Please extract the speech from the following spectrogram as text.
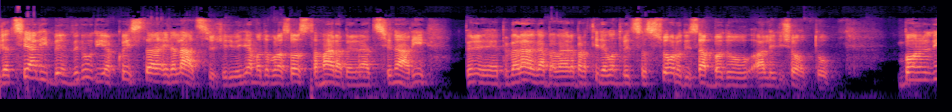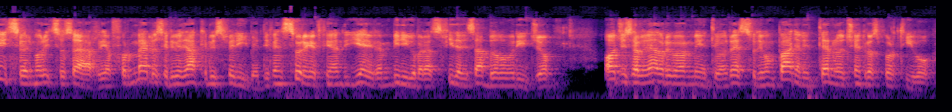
razziali, benvenuti a questa è la Lazio. Ci rivediamo dopo la sosta mara per le nazionali per eh, preparare la, la partita contro il Sassuolo di sabato alle 18. Buona notizia per Maurizio Sarri. A Formello si rivede anche Luis Felipe, il difensore che fino a ieri era in per la sfida di sabato pomeriggio. Oggi si è allenato regolarmente con il resto dei compagni all'interno del centro sportivo.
